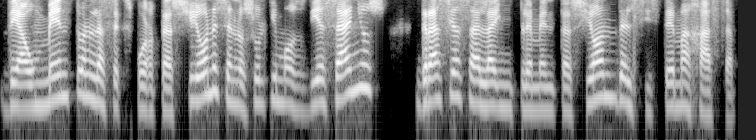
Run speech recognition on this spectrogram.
de aumento en las exportaciones en los últimos 10 años gracias a la implementación del sistema HACCP.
